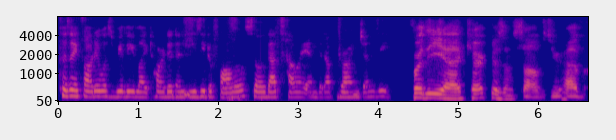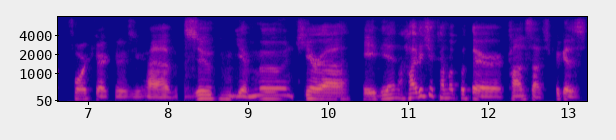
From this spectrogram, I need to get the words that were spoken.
because I thought it was really lighthearted and easy to follow. So that's how I ended up drawing Gen Z. For the uh, characters themselves, you have four characters. You have Zook, you have Moon, Kira, Avian. How did you come up with their concepts? Because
